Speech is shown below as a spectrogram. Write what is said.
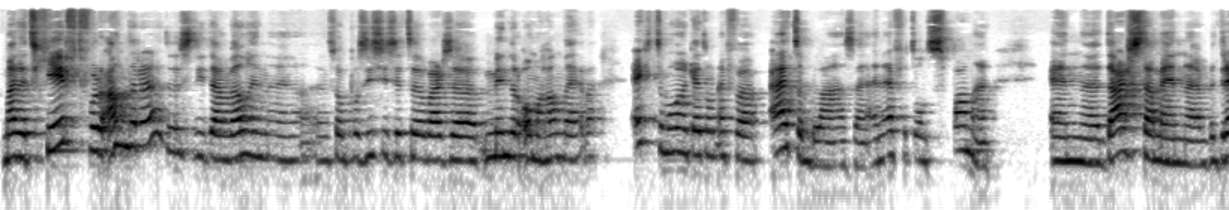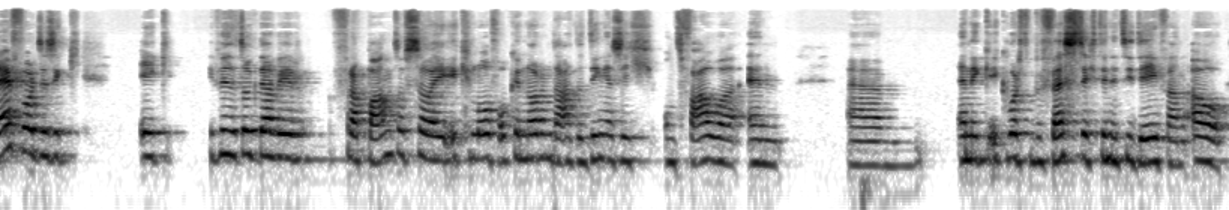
maar het geeft voor anderen, dus die dan wel in, in zo'n positie zitten waar ze minder om handen hebben, echt de mogelijkheid om even uit te blazen en even te ontspannen. En uh, daar staat mijn uh, bedrijf voor. Dus ik, ik, ik vind het ook dan weer frappant of zo. Ik, ik geloof ook enorm dat de dingen zich ontvouwen. En, um, en ik, ik word bevestigd in het idee van, oh,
